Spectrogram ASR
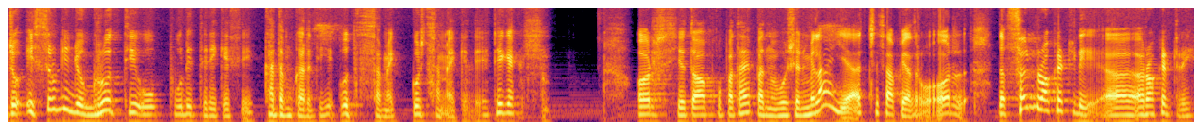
जो इसरो की जो ग्रोथ थी, वो पूरी तरीके से खत्म कर दी उस समय, कुछ समय के लिए, ठीक है? और ये तो आपको पता है पद्म भूषण मिला, ये अच्छे से आप याद रखो। और द फ़िल्म रॉकेटरी रॉकेटरी,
